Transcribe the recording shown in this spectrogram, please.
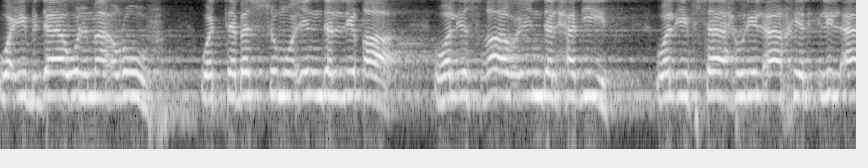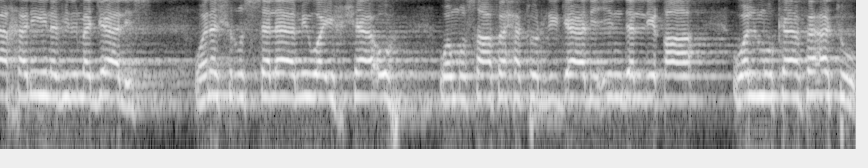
وإبداء المعروف والتبسم عند اللقاء والإصغاء عند الحديث والإفساح للآخر للآخرين في المجالس ونشر السلام وإفشاؤه ومصافحة الرجال عند اللقاء والمكافأة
